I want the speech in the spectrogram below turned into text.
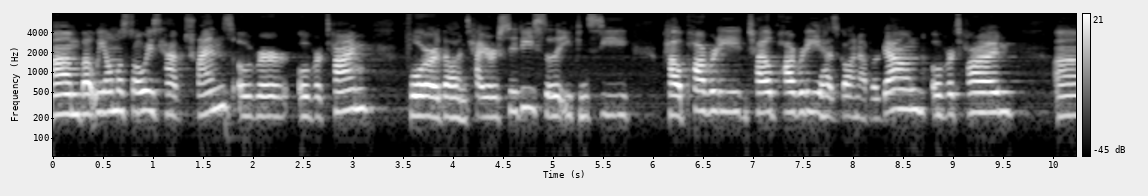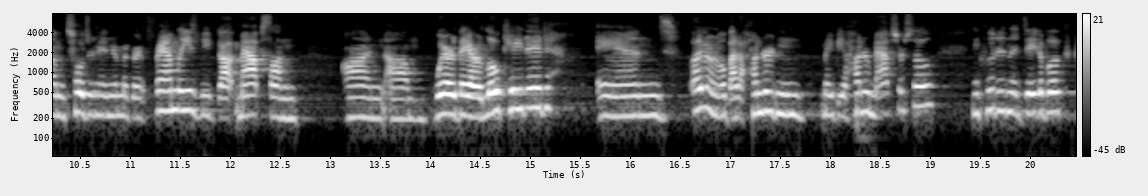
Um, but we almost always have trends over, over time for the entire city so that you can see how poverty, child poverty has gone up or down over time. Um, children in immigrant families, we've got maps on, on um, where they are located and I don't know, about 100 and maybe 100 maps or so included in the data book.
